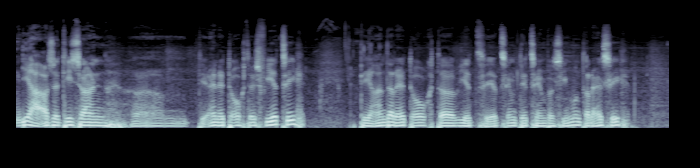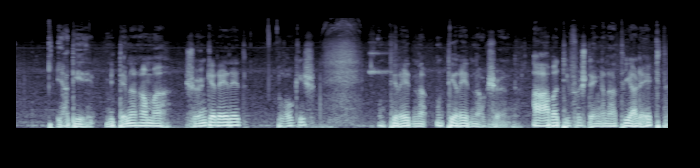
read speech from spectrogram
Ja, also die sind, ähm, die eine Tochter ist 40, die andere Tochter wird jetzt im Dezember 37. Ja, die, mit denen haben wir schön geredet, logisch. Und die reden, und die reden auch schön. Aber die verstehen auch Dialekt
